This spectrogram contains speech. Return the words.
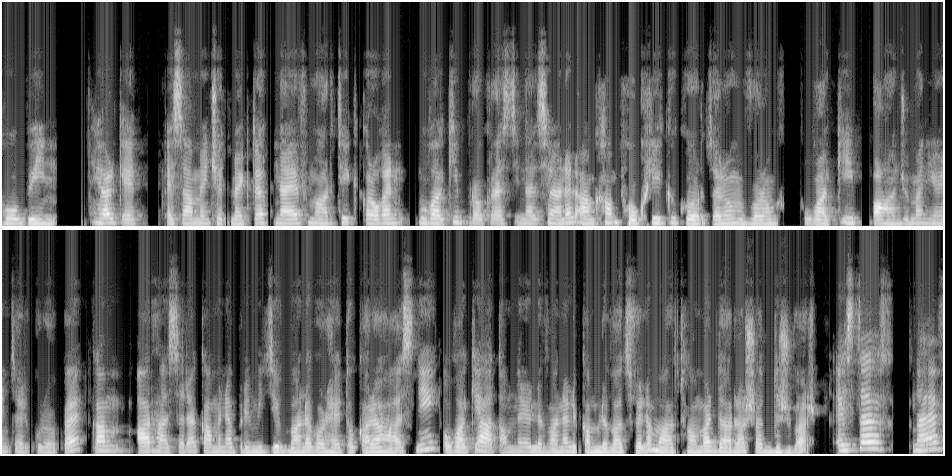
հոբին։ Իհարկե այս ամեն ինչ հետ մեկտեղ նաև մարդիկ կարող են ուղակի պրոկրաստինացիա անել անգամ փոքրիկ գործերում, որոնք ուղակի պահանջում են իրենց 2 րոպե կամ առհասարակ ամենապրիմիտիվ բանը, որ հետո կարա հասնի, ուղակի ատամները լվանելը կամ լվացվելը մարդու համար դառնա շատ դժվար։ Այստեղ Նաև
